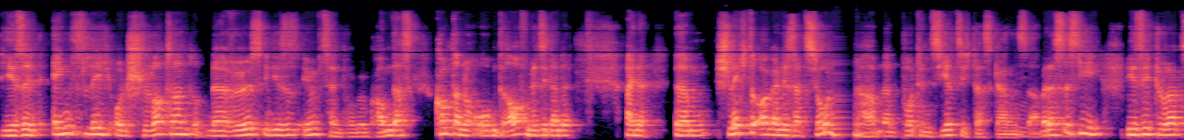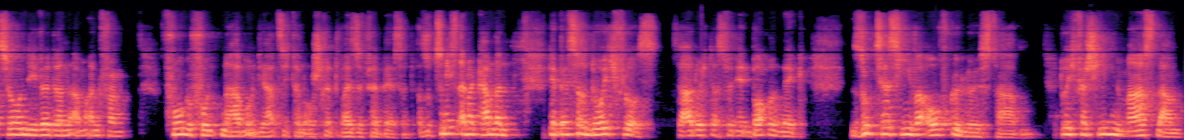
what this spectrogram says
Die sind ängstlich und schlotternd und nervös in dieses Impfzentrum gekommen. Das kommt dann noch oben drauf. Und wenn sie dann eine, eine ähm, schlechte Organisation haben, dann potenziert sich das Ganze. Mhm. Aber das ist die, die Situation, die wir dann am Anfang vorgefunden haben und die hat sich dann auch schrittweise verbessert. Also zunächst einmal kam dann der bessere Durchfluss dadurch, dass wir den Bottleneck sukzessive aufgelöst haben durch verschiedene Maßnahmen.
